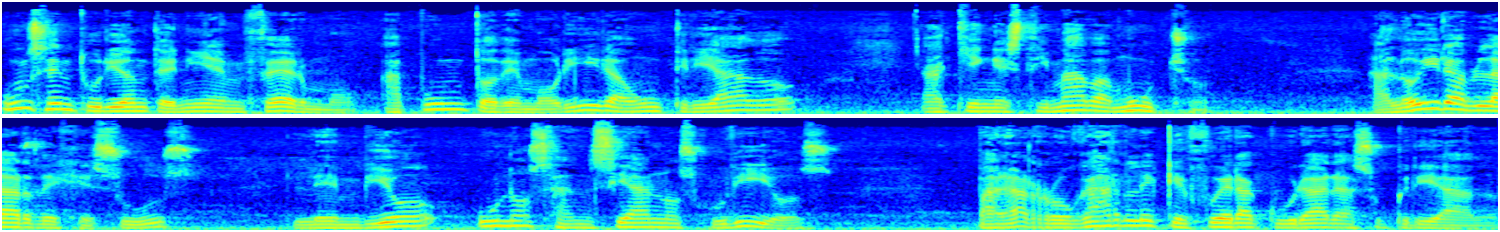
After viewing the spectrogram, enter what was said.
Un centurión tenía enfermo, a punto de morir a un criado a quien estimaba mucho. Al oír hablar de Jesús, le envió unos ancianos judíos, para rogarle que fuera a curar a su criado.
